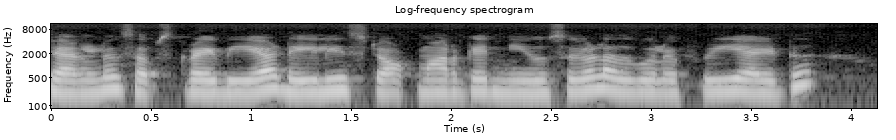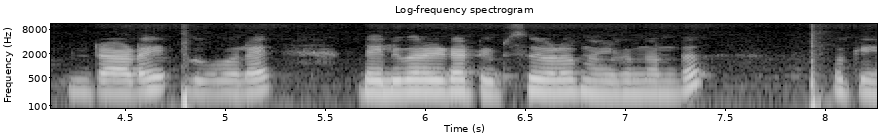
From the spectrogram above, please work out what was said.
ചാനൽ സബ്സ്ക്രൈബ് ചെയ്യുക. ഡെയിലി സ്റ്റോക്ക് മാർക്കറ്റ് ന്യൂസുകൾ അതുപോലെ ഫ്രീ ആയിട്ട് ഇൻട്രാഡേ അതുപോലെ ഡെലിവറിയുടെ ടിപ്സുകളും നൽകുന്നുണ്ട്. ഓക്കെ.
